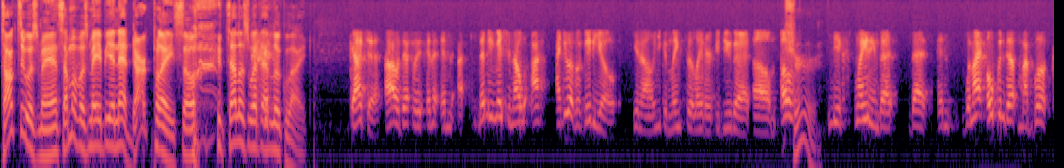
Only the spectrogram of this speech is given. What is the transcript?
talk to us, man. Some of us may be in that dark place. So, tell us what that looked like. Gotcha. I would definitely, and, and uh, let me mention, I, I, I do have a video. You know, you can link to it later if you do that. Um, oh, sure. Me explaining that that, and when I opened up my book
